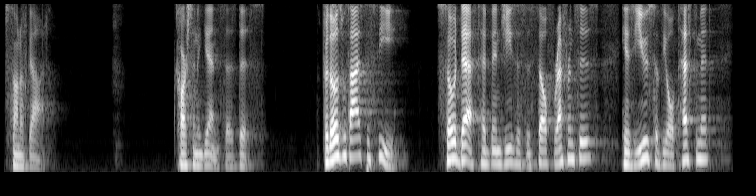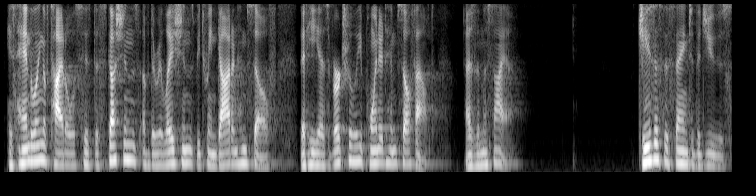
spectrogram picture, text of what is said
Son of God. Carson again says this For those with eyes to see, so deft had been Jesus' self references, his use of the Old Testament, his handling of titles, his discussions of the relations between God and himself, that he has virtually pointed himself out as the Messiah. Jesus is saying to the Jews,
